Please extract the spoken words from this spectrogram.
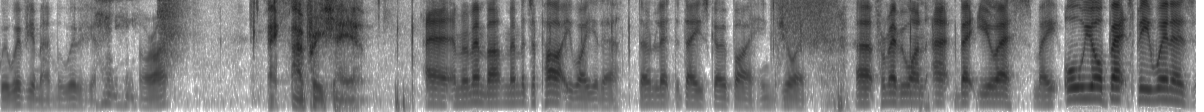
We're with you, man. We're with you. All right. I appreciate it. Uh, and remember, remember to party while you're there. Don't let the days go by. Enjoy. Uh, from everyone at BetUS, may all your bets be winners.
